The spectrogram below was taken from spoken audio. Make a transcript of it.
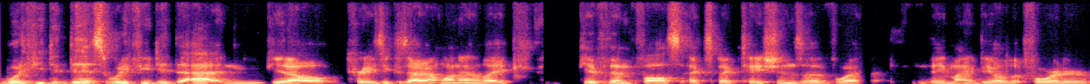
what if you did this? What if you did that? And get all crazy because I don't want to like give them false expectations of what they might be able to afford or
